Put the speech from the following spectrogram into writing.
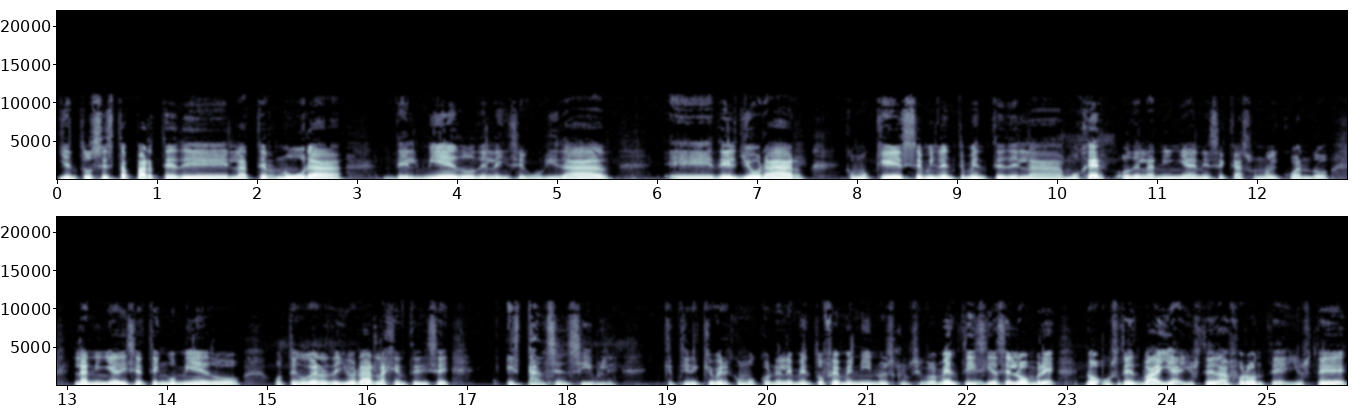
Y entonces esta parte de la ternura, del miedo, de la inseguridad, eh, del llorar, como que es eminentemente de la mujer o de la niña en ese caso, ¿no? Y cuando la niña dice tengo miedo o tengo ganas de llorar, la gente dice es tan sensible que tiene que ver como con elemento femenino exclusivamente y si es el hombre, no, usted vaya y usted afronte y usted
